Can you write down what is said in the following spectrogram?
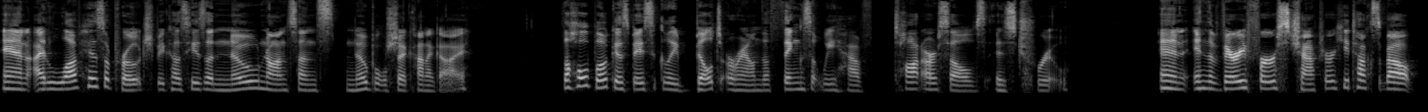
And I love his approach because he's a no nonsense, no bullshit kind of guy. The whole book is basically built around the things that we have taught ourselves is true. And in the very first chapter, he talks about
